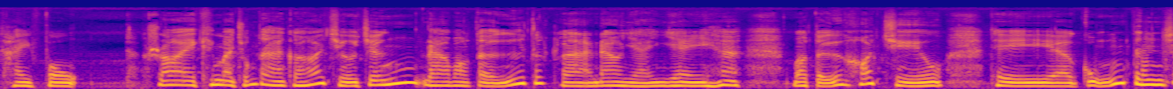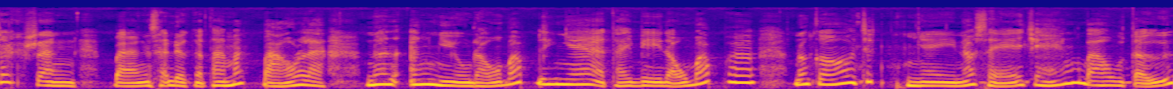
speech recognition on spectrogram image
thai phụ. Rồi khi mà chúng ta có triệu chứng đau bao tử tức là đau dạ dày ha, bao tử khó chịu thì à, cũng tin chắc rằng bạn sẽ được người ta mách bảo là nên ăn nhiều đậu bắp đi nha, tại vì đậu bắp á, nó có chất nhầy nó sẽ chán bao tử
